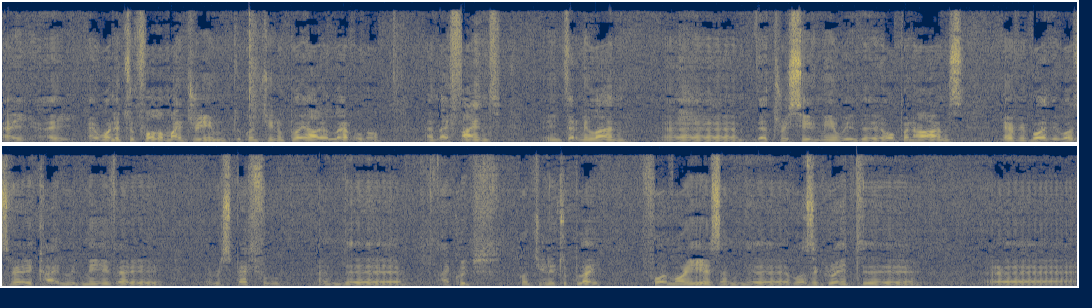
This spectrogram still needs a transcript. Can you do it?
I, I, I wanted to follow my dream to continue play at a level, no? And I find Inter Milan uh, that received me with uh, open arms. Everybody was very kind with me, very respectful, and uh, I could continue to play for more years. And uh, was a great, uh, uh,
